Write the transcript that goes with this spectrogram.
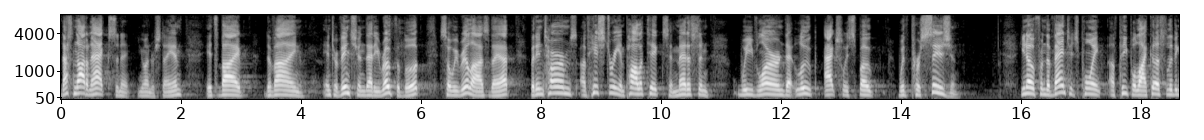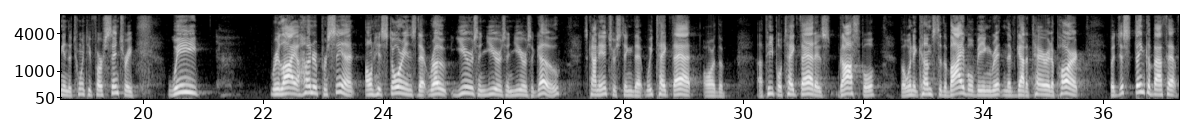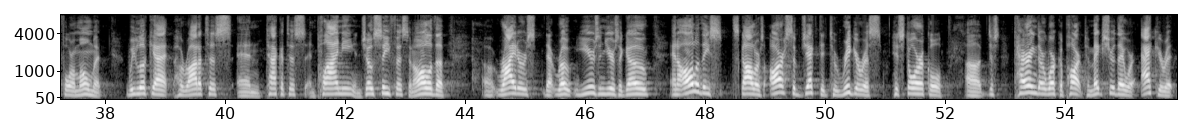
That's not an accident, you understand. It's by divine intervention that he wrote the book, so we realize that. But in terms of history and politics and medicine, we've learned that Luke actually spoke with precision. You know, from the vantage point of people like us living in the 21st century, we rely 100% on historians that wrote years and years and years ago. It's kind of interesting that we take that, or the uh, people take that as gospel, But when it comes to the Bible being written, they've got to tear it apart. But just think about that for a moment. We look at Herodotus and Tacitus and Pliny and Josephus and all of the uh, writers that wrote years and years ago. And all of these scholars are subjected to rigorous historical, uh, just tearing their work apart to make sure they were accurate.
